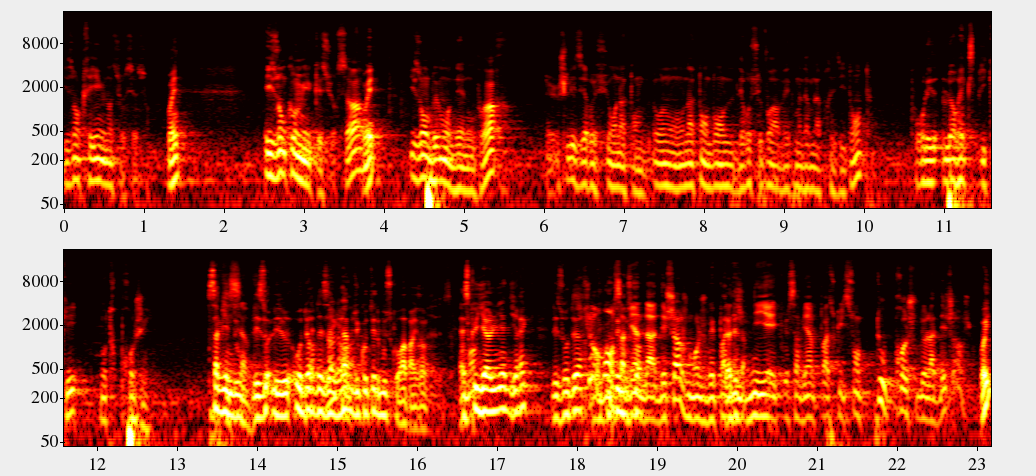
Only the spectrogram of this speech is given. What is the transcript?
ils ont créé une association. Oui. ils ont communiqué sur ça. Oui. Ils ont demandé à nous voir. Je les ai reçus en, en attendant de les recevoir avec Madame la Présidente pour leur expliquer notre projet. Ça vient d'où les, les, odeurs désagréables du côté de Bouscoura, par exemple. Euh, Est-ce qu'il y a un lien direct Les odeurs Sûrement, ça vient de la décharge. Moi, je ne vais pas nier que ça vient parce qu'ils sont tout proches de la décharge. Oui.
